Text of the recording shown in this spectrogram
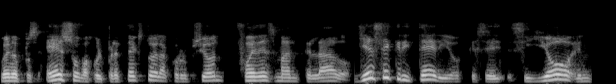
bueno, pues eso bajo el pretexto de la corrupción fue desmantelado. Y ese criterio que se siguió en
